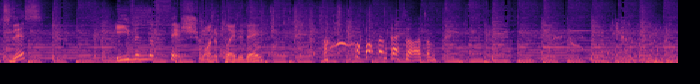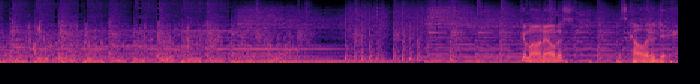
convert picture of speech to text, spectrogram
What's this? Even the fish want to play today. That's awesome. Come on, Elvis. Let's call it a day.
